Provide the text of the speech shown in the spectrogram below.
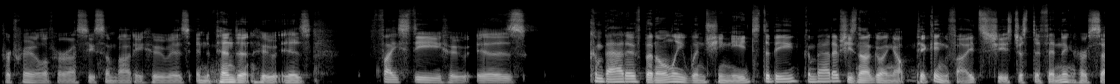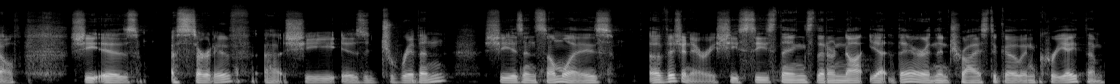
portrayal of her, I see somebody who is independent, who is feisty, who is combative, but only when she needs to be combative. She's not going out picking fights, she's just defending herself. She is assertive, uh, she is driven, she is in some ways a visionary. She sees things that are not yet there and then tries to go and create them.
